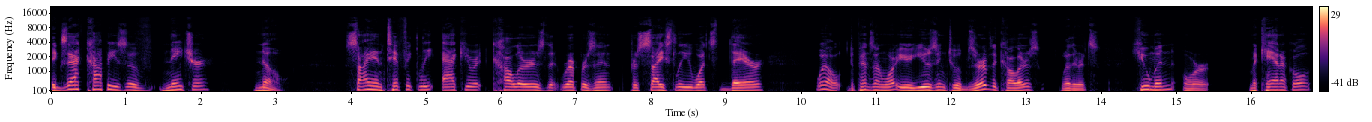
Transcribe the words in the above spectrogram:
Exact copies of nature, no. Scientifically accurate colors that represent precisely what's there, well, depends on what you're using to observe the colors, whether it's human or mechanical,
